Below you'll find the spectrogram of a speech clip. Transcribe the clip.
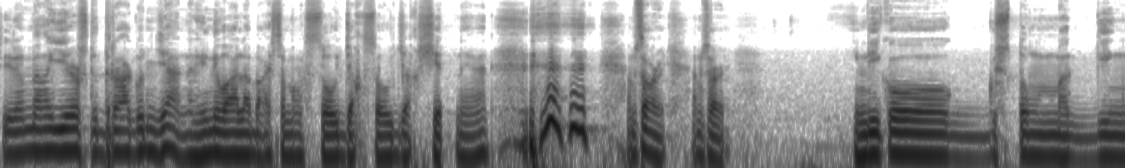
Sino yung mga Year of the Dragon dyan? Naniniwala ba kayo sa mga Sojak Sojak shit na yan? I'm sorry, I'm sorry. Hindi ko gustong maging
